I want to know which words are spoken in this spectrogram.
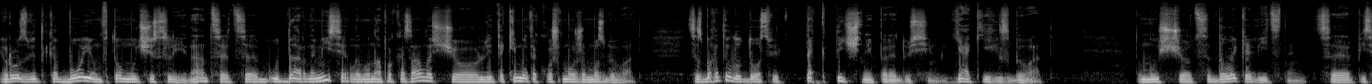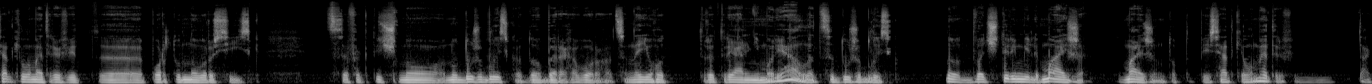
розвідка боєм, в тому числі. Да? Це, це ударна місія, але вона показала, що літаки ми також можемо збивати. Це збагатило досвід тактичний, передусім, як їх збивати. Тому що це далека відстань, це 50 кілометрів від е, порту Новоросійськ. Це фактично ну дуже близько до берега ворога. Це не його територіальні моря, але це дуже близько. Ну, 24 мілі, майже, майже, ну, тобто 50 кілометрів. Так,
